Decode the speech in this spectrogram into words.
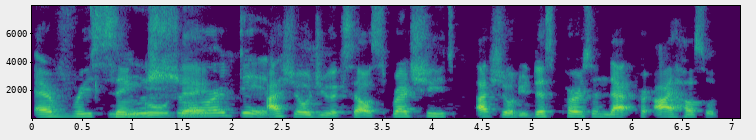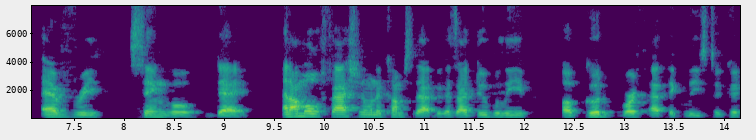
every single you sure day. did. I showed you Excel spreadsheets. I showed you this person, that per- I hustled every single day. And I'm old fashioned when it comes to that because I do believe a good work ethic leads to good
